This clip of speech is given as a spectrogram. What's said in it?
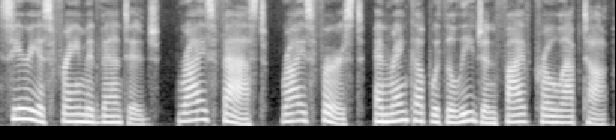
Serious frame advantage. Rise fast, rise first, and rank up with the Legion 5 Pro laptop.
